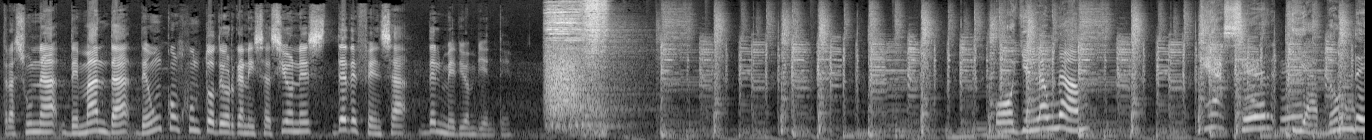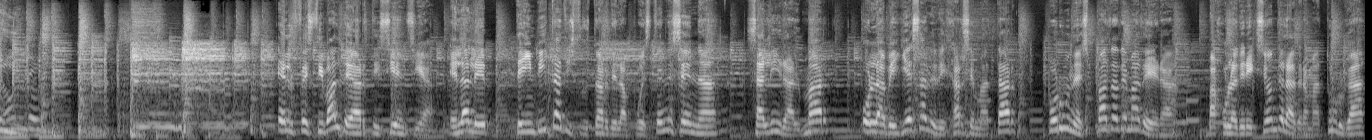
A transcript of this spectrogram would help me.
tras una demanda de un conjunto de organizaciones de defensa del medio ambiente. Hoy en la UNAM, ¿qué hacer y a dónde ir? El Festival de Arte y Ciencia, el ALEP, te invita a disfrutar de la puesta en escena, salir al mar o la belleza de dejarse matar por una espada de madera, bajo la dirección de la dramaturga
